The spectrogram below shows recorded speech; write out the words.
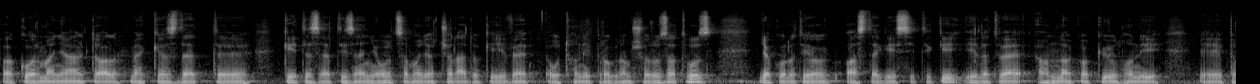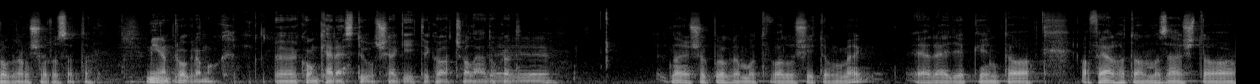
a kormány által megkezdett 2018 a Magyar Családok éve otthoni programsorozathoz. Gyakorlatilag azt egészíti ki, illetve annak a külhoni programsorozata. Milyen programokon keresztül segítik a családokat? Nagyon sok programot valósítunk meg, erre egyébként a, a felhatalmazást a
